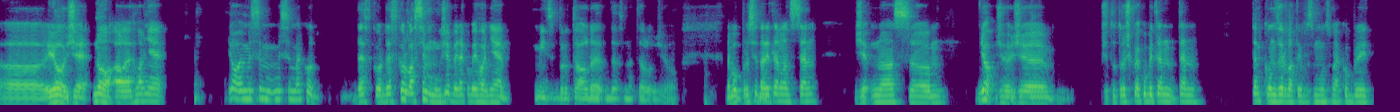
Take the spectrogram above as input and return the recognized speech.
uh, jo, že, no, ale hlavně, jo, myslím, myslím jako deathcore, deathcore vlastně může být jakoby hodně mít z brutal de- death metalu, že jo. Nebo prostě tady tenhle scén, že u nás, um, jo, že, že, že to trošku jakoby ten, ten, ten konzervativismus jakoby,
